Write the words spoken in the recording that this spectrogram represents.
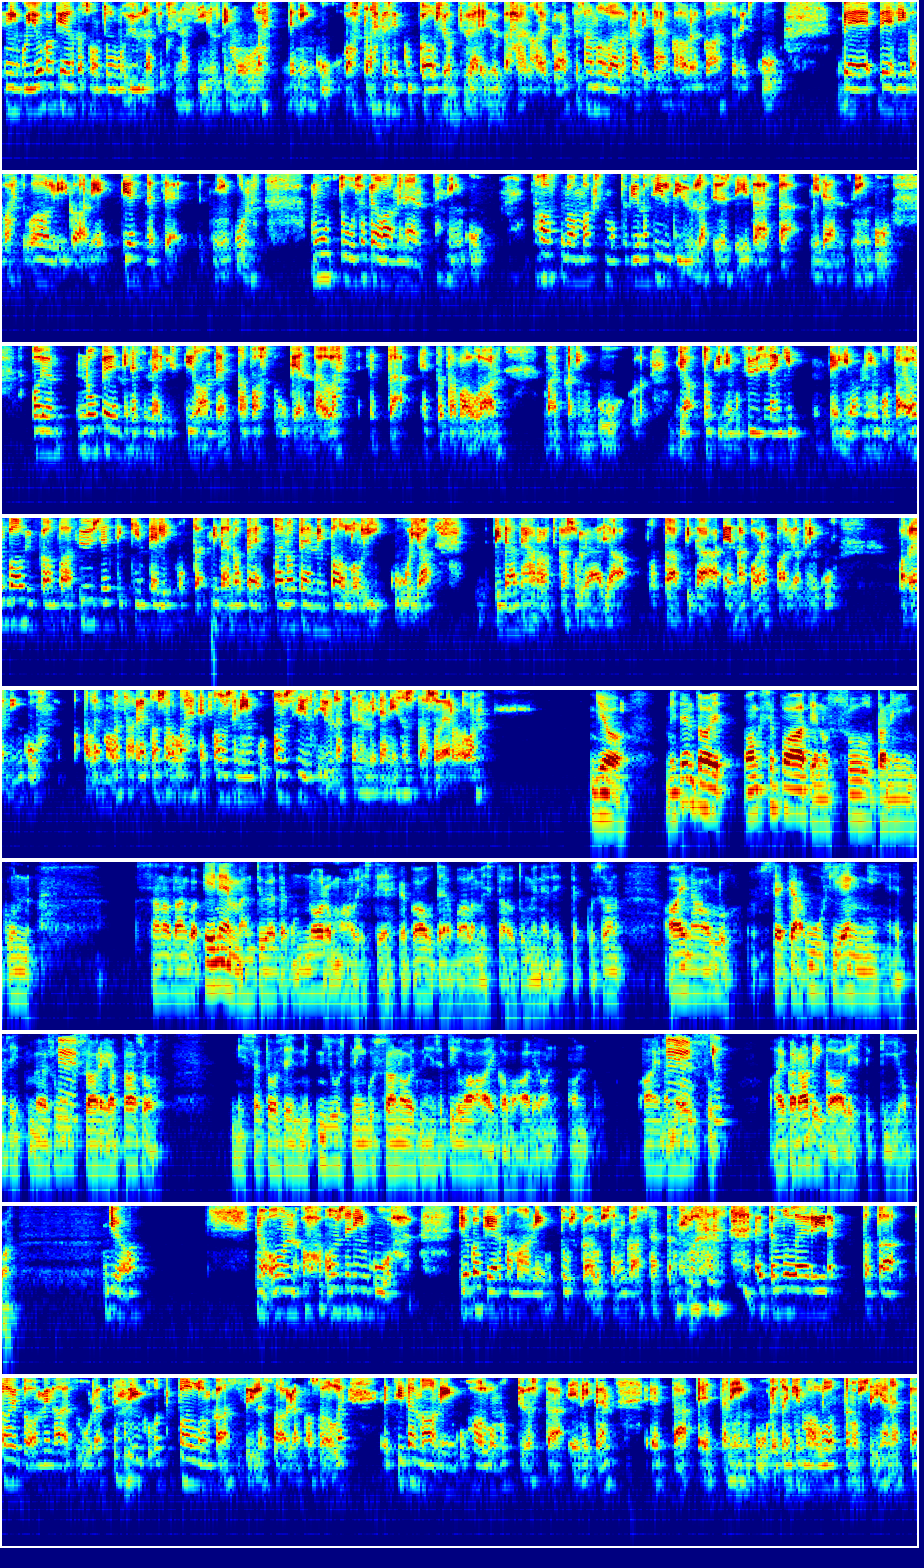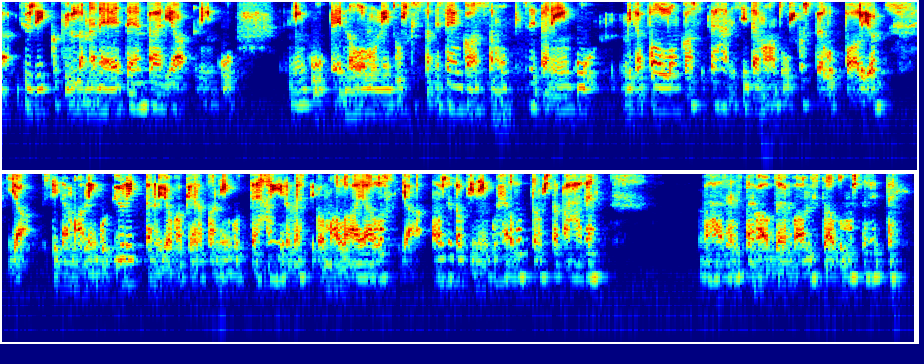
niin kuin joka kerta se on tullut yllätyksenä silti mulle. Ja niin kuin vasta ehkä sitten, kun kausi on pyörinyt vähän aikaa, että samalla lailla kävi tämän kauden kanssa nyt, kun B, B-liiga vaihtui A-liigaan, niin tiesin, että se niin kuin, muuttuu se pelaaminen niin kuin, haastavammaksi, mutta kyllä mä silti yllätyin siitä, että miten niin kuin, paljon nopeammin esimerkiksi tilanteet tapahtuu kentällä, että, että tavallaan vaikka niin kuin, ja toki niin kuin fyysinenkin peli on, niin kuin, tai on vauhdikkaampaa fyysisestikin pelit, mutta mitä nopeammin, tai nopeammin pallo liikkuu ja pitää tehdä ratkaisuja ja tota, pitää ennakoida paljon niin kuin, paremmin kuin alemmalla sarjatasolla. että on, se, niin kuin, on se silti yllättänyt, miten iso se tasoero on. Joo. Miten toi, onko se vaatinut sulta niin kuin, sanotaanko enemmän työtä kuin normaalisti ehkä kauteen valmistautuminen sitten, kun se on aina ollut sekä uusi jengi että sitten myös uusi mm. sarjataso, missä tosin just niin kuin sanoit, niin se tila-aikavaade on, on aina mm, noussut mm, aika radikaalistikin jopa. Joo. No on, on se niin kuin, joka kerta mä oon niin kuin tuskaillut sen kanssa, että mulla, että mulla ei riitä tota, taito-ominaisuudet niin kuin, pallon kanssa sille sarjatasolle. Et sitä mä oon niin kuin, halunnut työstää eniten, että, että niin kuin, jotenkin mä oon luottanut siihen, että fysiikka kyllä menee eteenpäin ja niin kuin, niin kuin, en ole ollut niin tuskissani sen kanssa, mutta sitä niin kuin, mitä pallon kanssa tehdään, niin sitä mä oon tuskastellut paljon ja sitä mä oon niin kuin, yrittänyt joka kerta niin kuin, tehdä hirveästi omalla ajalla ja on se toki niin kuin, helpottanut sitä vähän sen, vähän sen sitä kauteen valmistautumista sitten.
